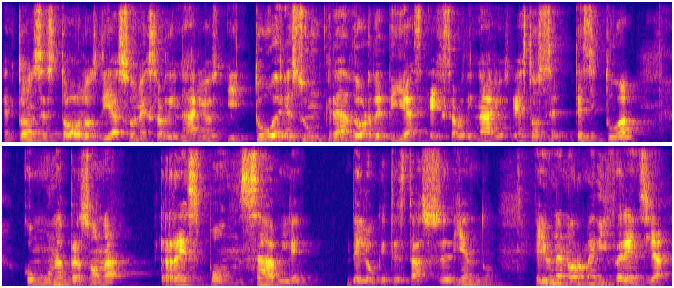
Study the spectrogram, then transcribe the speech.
Entonces todos los días son extraordinarios y tú eres un creador de días extraordinarios. Esto te sitúa como una persona responsable de lo que te está sucediendo. Hay una enorme diferencia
